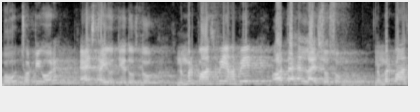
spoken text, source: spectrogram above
बहुत छोटी और अस्थायी होती है दोस्तों। नंबर पाँच पे यहाँ पे आता है लाइसोसोम। नंबर पाँच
